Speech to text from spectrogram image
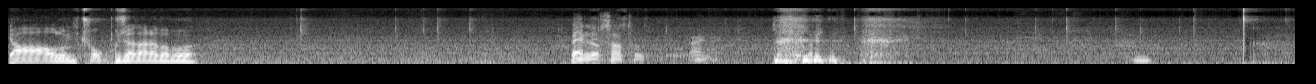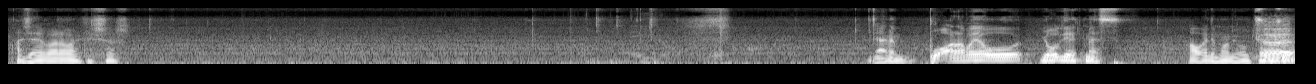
Ya oğlum çok güzel araba bu. Ben Los Santos aynen. Acayip araba arkadaşlar. Yani bu arabaya o yol yetmez. Havalimanı yolu çünkü He.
